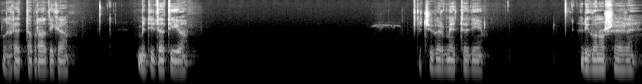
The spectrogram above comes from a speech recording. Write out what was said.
la retta pratica meditativa che ci permette di riconoscere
